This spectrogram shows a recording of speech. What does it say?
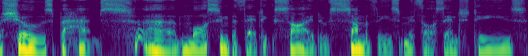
shows perhaps a more sympathetic side of some of these mythos entities.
